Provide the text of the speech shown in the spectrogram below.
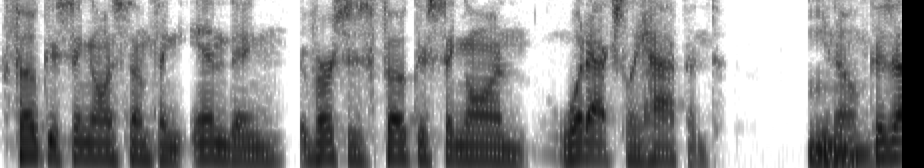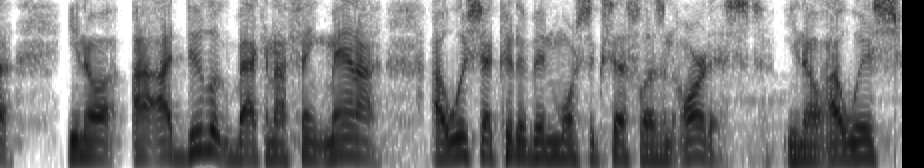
focusing on something ending versus focusing on what actually happened. You know, because mm. I, you know, I, I, do look back and I think, man, I, I wish I could have been more successful as an artist. You know, I wish,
